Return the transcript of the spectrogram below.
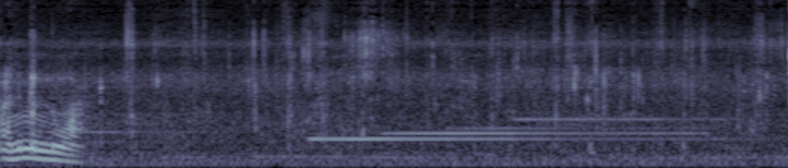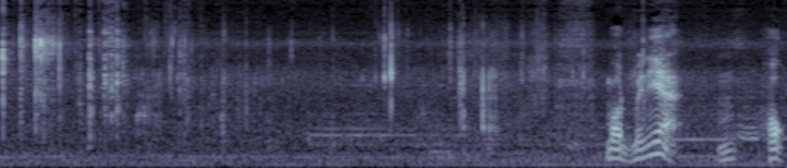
อันนี้มันนัว หมดไหมเนี่ยหก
